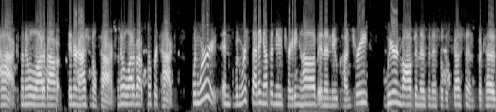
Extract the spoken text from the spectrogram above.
tax. I know a lot about international tax. I know a lot about corporate tax. When we're in, when we're setting up a new trading hub in a new country, we're involved in those initial discussions because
